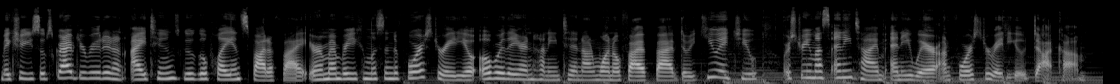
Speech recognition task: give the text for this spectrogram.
Make sure you subscribe to Rooted on iTunes, Google Play, and Spotify. And remember, you can listen to Forester Radio over there in Huntington on 1055 WQHU or stream us anytime, anywhere on foresterradio.com.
